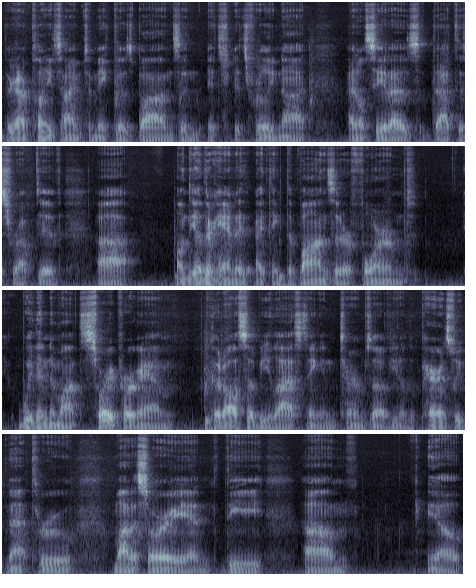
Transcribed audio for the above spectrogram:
they're going to have plenty of time to make those bonds, and it's it's really not I don't see it as that disruptive. Uh, on the other hand, I, I, think the bonds that are formed within the Montessori program could also be lasting in terms of you know the parents we've met through Montessori and the um, you know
